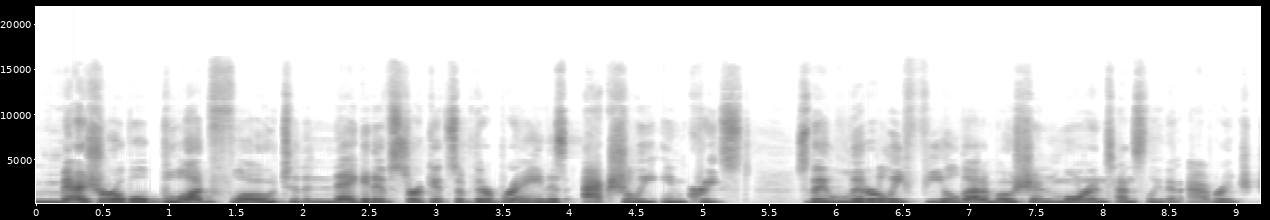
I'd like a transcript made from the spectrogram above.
measurable blood flow to the negative circuits of their brain is actually increased. So they literally feel that emotion more intensely than average.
